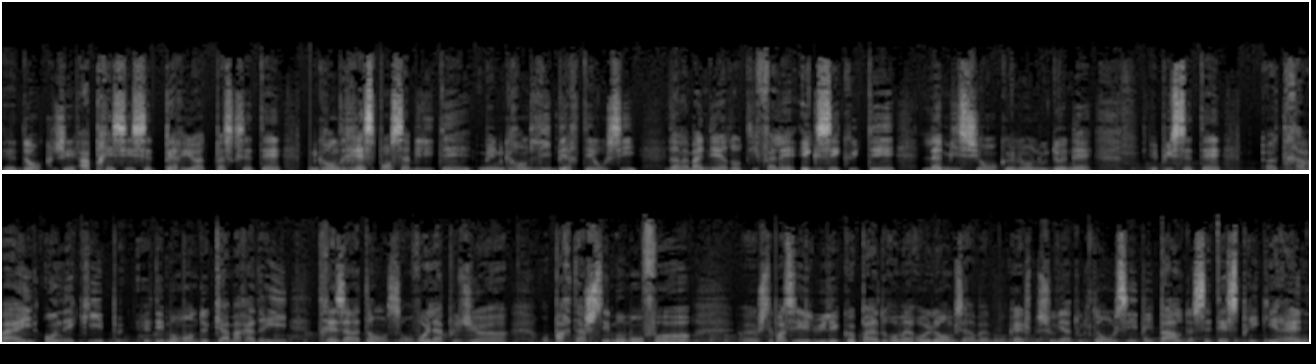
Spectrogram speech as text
Et donc, j'ai apprécié cette période parce que c'était une grande responsabilité, mais une grande liberté aussi, dans la manière dont il fallait exécuter la mission que l'on nous donnait. Et puis, c'était un travail en équipe et des moments de camaraderie très intenses. On vole à plusieurs, on partage ces moments forts. Euh, je ne sais pas si lui les copains de Romain Roland, c'est un bouquin que je me souviens tout le temps aussi, puis il parle de cet esprit qui règne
